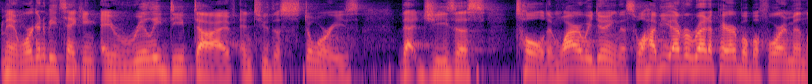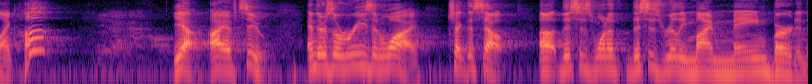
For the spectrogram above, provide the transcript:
man, we're going to be taking a really deep dive into the stories that Jesus told. And why are we doing this? Well, have you ever read a parable before and been like, huh? Yeah, I have too. And there's a reason why. Check this out. Uh, this is one of this is really my main burden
